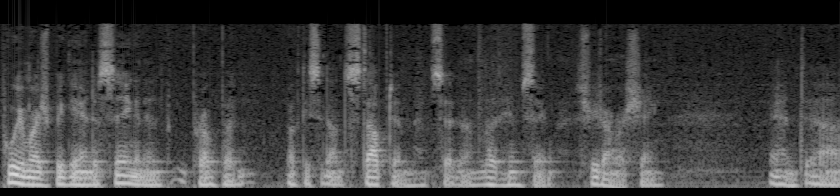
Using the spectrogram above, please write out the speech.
Puri Maharaj began to sing, and then Prabhupada Bhaktisiddhanta stopped him and said, let him sing, Sridhar Maharaj sing. And uh,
